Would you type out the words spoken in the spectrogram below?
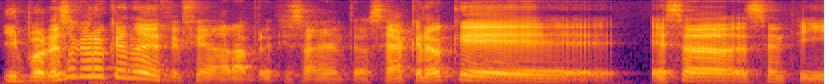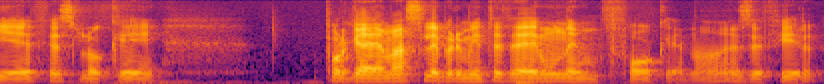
Y por eso creo que no decepcionará precisamente. O sea, creo que esa sencillez es lo que... Porque además le permite tener un enfoque, ¿no? Es decir,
